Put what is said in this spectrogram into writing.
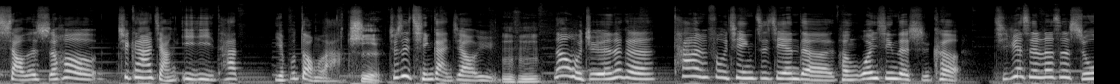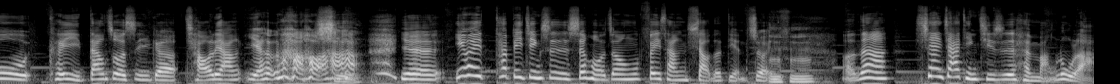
小的时候去跟他讲意义，他。也不懂啦，是就是情感教育。嗯哼，那我觉得那个他和父亲之间的很温馨的时刻，即便是垃圾食物可以当做是一个桥梁，也很好啊。也因为他毕竟是生活中非常小的点缀。嗯哼，呃，那现在家庭其实很忙碌啦，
